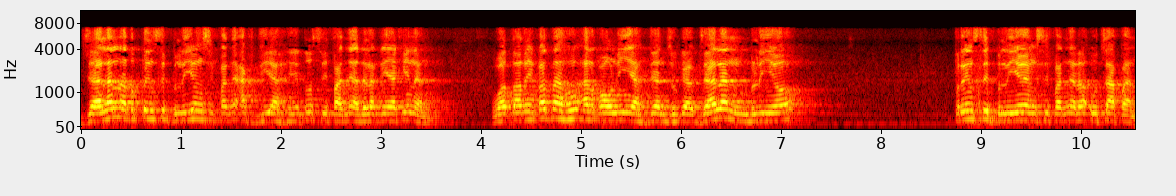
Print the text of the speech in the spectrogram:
jalan atau prinsip beliau yang sifatnya akdiyah yaitu sifatnya adalah keyakinan. Wa tariqatahu al-qauliyah dan juga jalan beliau prinsip beliau yang sifatnya adalah ucapan.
